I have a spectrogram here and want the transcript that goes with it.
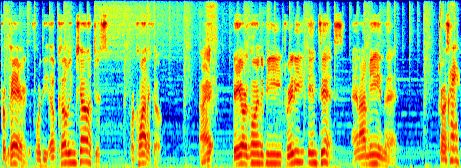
prepared for the upcoming challenges for Quantico. All right. They are going to be pretty intense. And I mean that. Trust okay. me.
